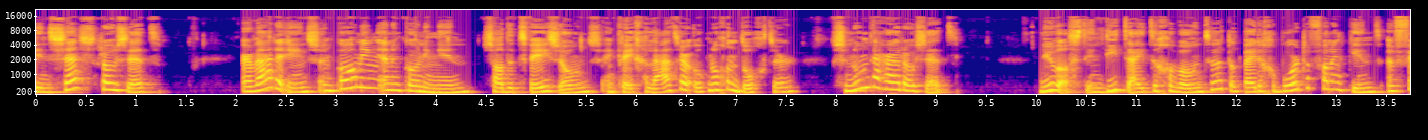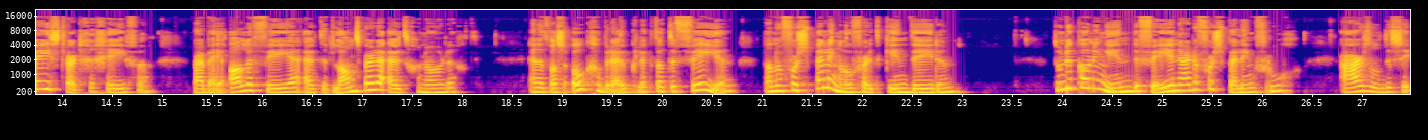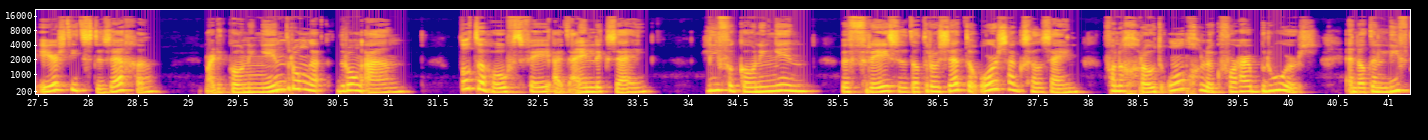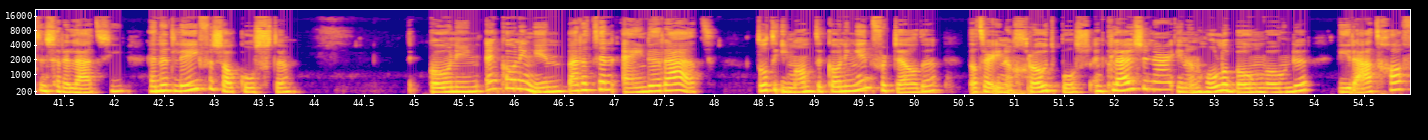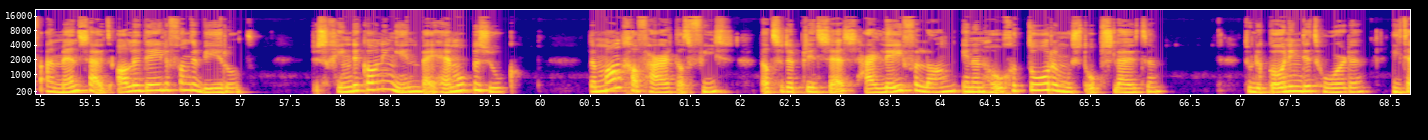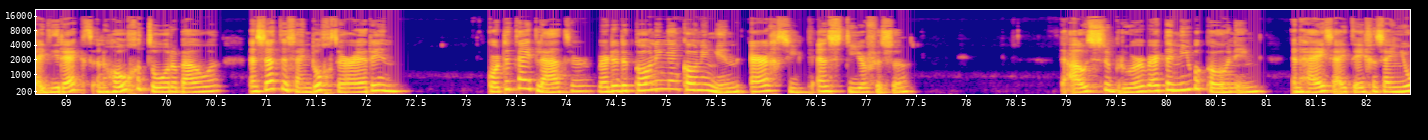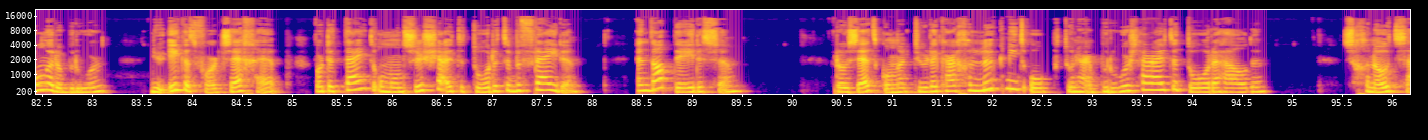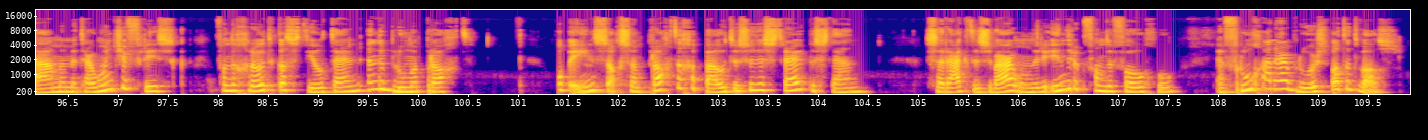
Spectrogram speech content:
Prinses Rosette. Er waren eens een koning en een koningin. Ze hadden twee zoons en kregen later ook nog een dochter. Ze noemden haar Rosette. Nu was het in die tijd de gewoonte dat bij de geboorte van een kind een feest werd gegeven, waarbij alle feeën uit het land werden uitgenodigd. En het was ook gebruikelijk dat de feeën dan een voorspelling over het kind deden. Toen de koningin de feeën naar de voorspelling vroeg, aarzelde ze eerst iets te zeggen, maar de koningin drong, aan, tot de hoofdvee uiteindelijk zei: Lieve koningin, we vrezen dat Rosette de oorzaak zal zijn van een groot ongeluk voor haar broers en dat een liefdesrelatie hen het leven zal kosten. De koning en koningin waren ten einde raad, tot iemand de koningin vertelde dat er in een groot bos een kluizenaar in een holle boom woonde die raad gaf aan mensen uit alle delen van de wereld. Dus ging de koningin bij hem op bezoek. De man gaf haar het advies dat ze de prinses haar leven lang in een hoge toren moest opsluiten. Toen de koning dit hoorde, liet hij direct een hoge toren bouwen en zette zijn dochter erin. Korte tijd later werden de koning en koningin erg ziek en stierven ze. De oudste broer werd de nieuwe koning en hij zei tegen zijn jongere broer: Nu ik het voor het zeggen heb, wordt het tijd om ons zusje uit de toren te bevrijden. En dat deden ze. Rosette kon natuurlijk haar geluk niet op toen haar broers haar uit de toren haalden. Ze genoot samen met haar hondje Frisk van de grote kasteeltuin en de bloemenpracht. Opeens zag ze een prachtige pauw tussen de struiken staan. Ze raakte zwaar onder de indruk van de vogel en vroeg aan haar broers wat het was.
